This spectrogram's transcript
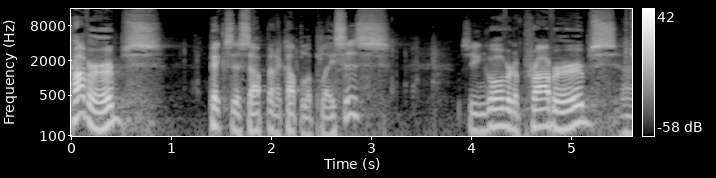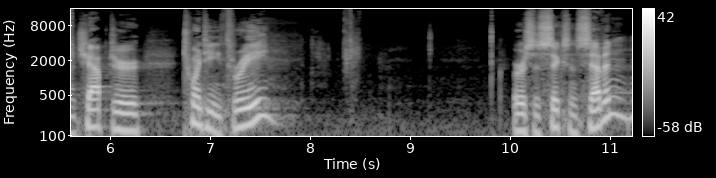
Proverbs picks this up in a couple of places. So you can go over to Proverbs uh, chapter 23 verses 6 and 7.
